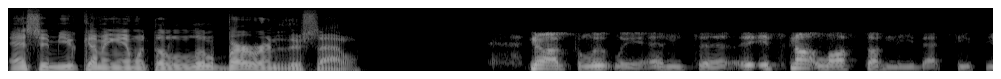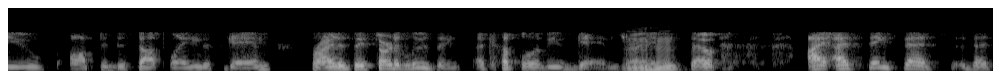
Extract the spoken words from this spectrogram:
SMU coming in with a little burr under their saddle. No, absolutely, and uh, it's not lost on me that TCU opted to stop playing this game right as they started losing a couple of these games, right? Mm-hmm. So I, I, think that that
